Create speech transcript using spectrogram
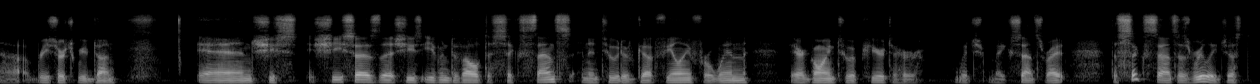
uh, research we've done. And she she says that she's even developed a sixth sense, an intuitive gut feeling for when they are going to appear to her, which makes sense, right? The sixth sense is really just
